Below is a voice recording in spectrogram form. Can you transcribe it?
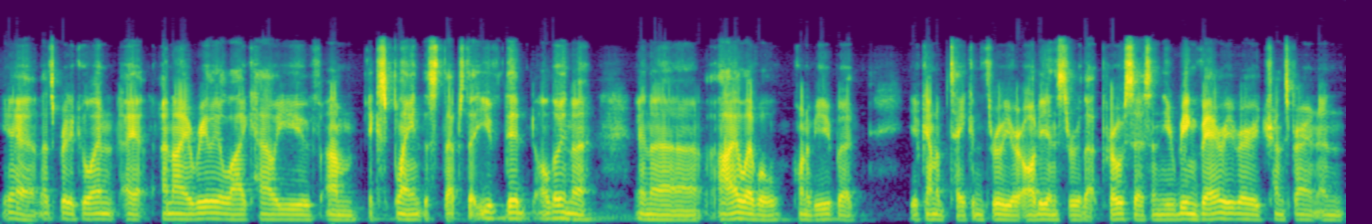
yeah. That's pretty cool. And I and I really like how you've um explained the steps that you've did, although in a in a high level point of view, but you've kind of taken through your audience through that process, and you're being very, very transparent and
